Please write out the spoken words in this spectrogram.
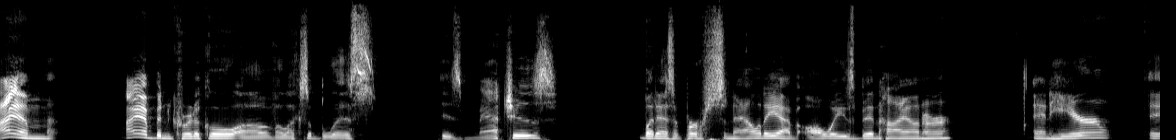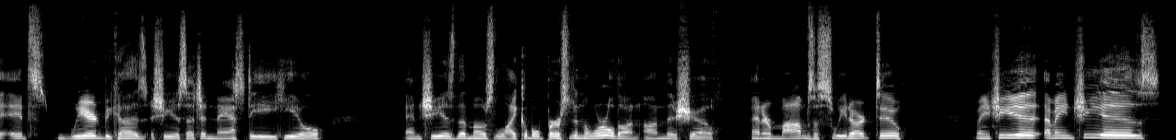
I am I have been critical of Alexa Bliss is matches, but as a personality, I've always been high on her. And here, it's weird because she is such a nasty heel, and she is the most likable person in the world on on this show. And her mom's a sweetheart too. I mean, she is. I mean, she is.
